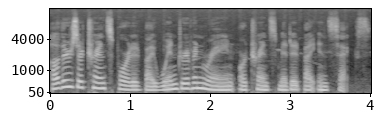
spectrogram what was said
others are transported by wind driven rain or transmitted by insects.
